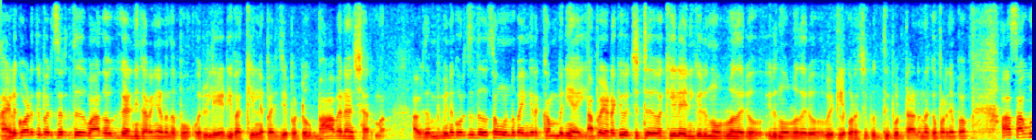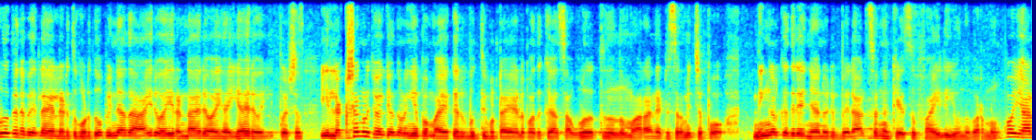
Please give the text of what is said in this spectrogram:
അയാൾ കോടതി പരിസരത്ത് വാദമൊക്കെ കഴിഞ്ഞ് കറങ്ങി നടന്നപ്പോൾ ഒരു ലേഡി വക്കീലിനെ പരിചയപ്പെട്ടു ഭാവന ശർമ്മ. അവർ തമ്മിൽ പിന്നെ കുറച്ച് ദിവസം കൊണ്ട് ഭയങ്കര കമ്പനിയായി. അപ്പോൾ ഇടയ്ക്ക് വെച്ചിട്ട് വക്കീലെ എനിക്കൊരു നൂറ് രൂപ തരൂ ഇരുന്നൂറ് രൂപ തരൂ വീട്ടിൽ കുറച്ച് ബുദ്ധിമുട്ടാണെന്നൊക്കെ പറഞ്ഞപ്പം ആ സൗഹൃദത്തിന്റെ പേരിൽ അയാളുടെ അടുത്ത് കൊടുത്തു. പിന്നെ അത് ആയിരമായി രണ്ടായിരമായി അയ്യായിരമായി. പക്ഷേ ഈ ലക്ഷങ്ങൾ ചോദിക്കാൻ തുടങ്ങിയപ്പം അയാൾക്കൊരു ബുദ്ധിമുട്ടായ. അയാൾ പതുക്കെ ആ സൗഹൃദത്തിൽ നിന്നും മാറാനായിട്ട് ശ്രമിച്ചപ്പോൾ നിങ്ങൾക്കെതിരെ ഞാനൊരു ബലാത്സംഗ കേസ് ഫയൽ ചെയ്യുമെന്ന് പറഞ്ഞു. അപ്പോൾ ഇയാൾ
